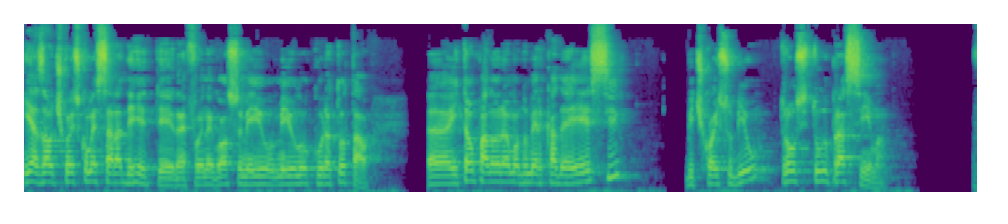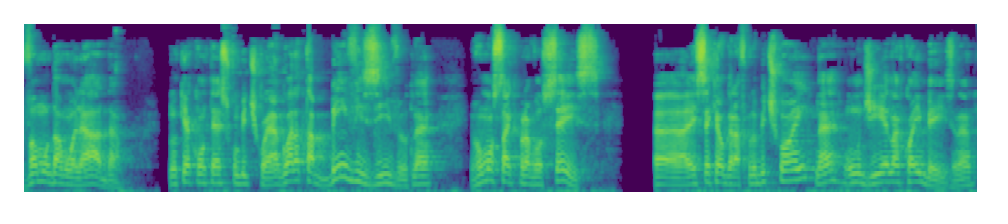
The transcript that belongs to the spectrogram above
e as altcoins começaram a derreter, né? Foi um negócio meio, meio loucura total. Uh, então o panorama do mercado é esse, Bitcoin subiu, trouxe tudo para cima. Vamos dar uma olhada no que acontece com o Bitcoin. Agora está bem visível, né? Eu vou mostrar aqui para vocês. Uh, esse aqui é o gráfico do Bitcoin, né? Um dia na Coinbase, né?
